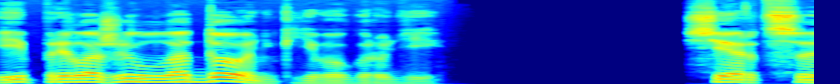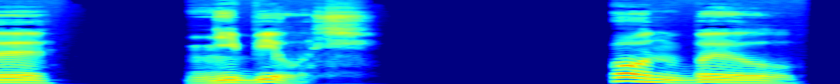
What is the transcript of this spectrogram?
и приложил ладонь к его груди. Сердце не билось. Он был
